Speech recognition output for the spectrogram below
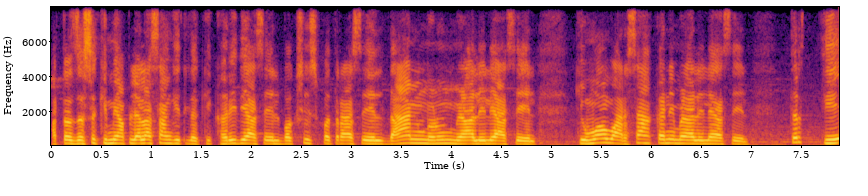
आता जसं की मी आपल्याला सांगितलं की खरेदी असेल बक्षीसपत्र असेल दान म्हणून मिळालेले असेल किंवा वारसा हक्काने मिळालेले असेल तर ते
